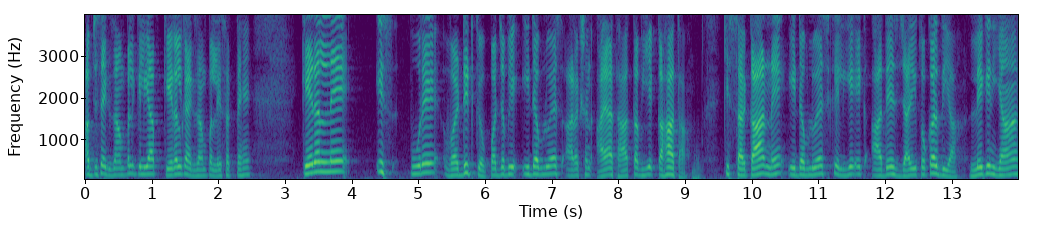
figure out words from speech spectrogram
अब जैसे एग्ज़ाम्पल के लिए आप केरल का एग्ज़ाम्पल ले सकते हैं। केरल ने इस पूरे वर्डिट के ऊपर जब ये ई e आरक्षण आया था, तब ये कहा था कि सरकार ने ई e के लिए एक आदेश जारी तो कर दिया, लेकिन यहाँ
